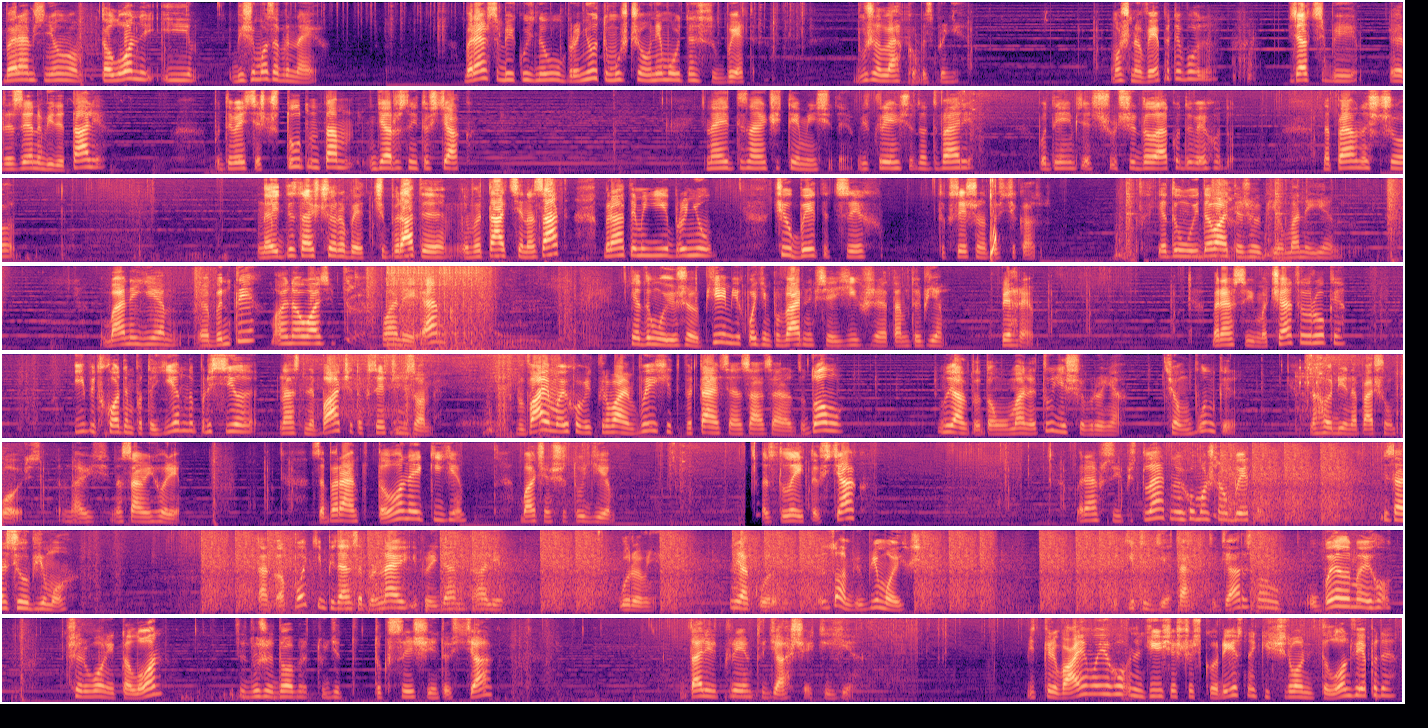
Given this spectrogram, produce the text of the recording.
беремо з нього талони і біжимо за бронею. Беремо собі якусь нову броню, тому що вони можуть нас вбити. Дуже легко без броні. Можна випити воду, взяти собі резинові деталі, подивитися, що тут ну, там ярусний товстяк. Навіть не знаю, чи йти мені сюди. Відкриємо сюди двері, подивимося, ще далеко до виходу. Напевно, що. Навіть не знаю, що робити. Чи брати вертатися назад, брати мені броню, чи вбити цих токсичного товстяка. Я думаю, давайте вже вб'ємо. У мене є. У мене є е, бинти, маю на увазі. У мене є М. Я думаю, вже вб'ємо їх, потім повернемося і їх вже там доб'ємо. Виграємо. Беремо свої мачети в руки і підходимо потаємно, присіли, нас не бачать токсичні зомбі. Вбиваємо його, відкриваємо вихід, вертаємося назад зараз додому. Ну як додому? У мене тут є ще броня. В цьому бункері. На горі, на першому поверсі, навіть на самій горі. Забираємо тут талони, які є. Бачимо, що тут є злий товстяк. Беремо собі пістолет, ну його можна вбити. І зараз його б'ємо. Так, а потім підемо за бронею і пройдемо далі уровні. Ну як уровні? Зомбі, вб'ємо їх всі. Які тут є? Так, Тедяр знову. Убили ми його. Червоний талон. Це дуже добре. Тут токсичний товстяк. Далі відкриємо тут ящик, який є. Відкриваємо його, надіюся, щось корисне, якийсь червоний талон випаде.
